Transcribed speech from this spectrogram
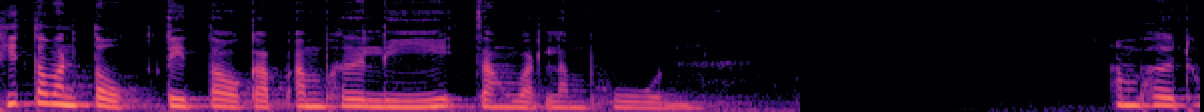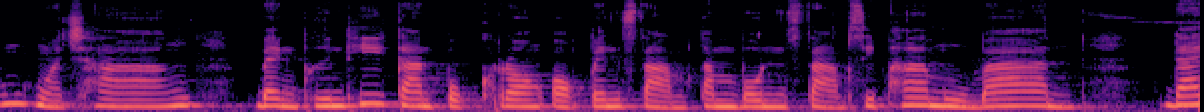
ทิศตะวันตกติดต่อกับอำเภอลี้จังหวัดลำพูน อำเภอทุ่งหัวช้าง แบ่งพื้นที่การปกครองออกเป็น 3 ตำบล 35 หมู่บ้าน ได้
